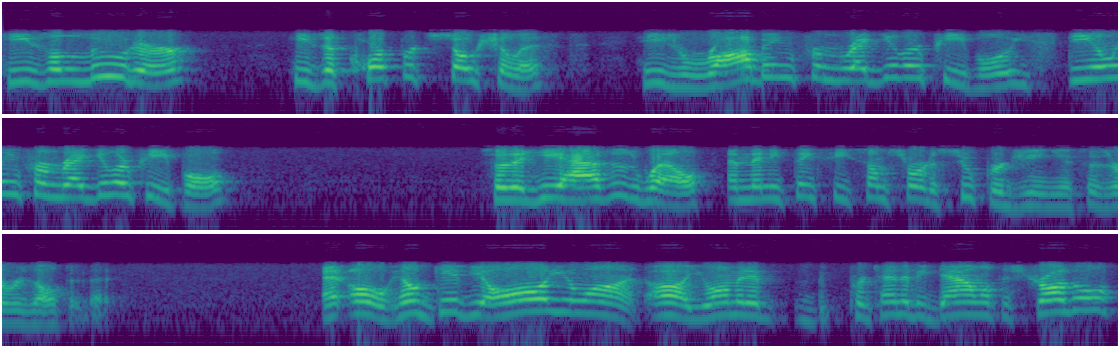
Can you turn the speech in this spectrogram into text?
he's a looter, he's a corporate socialist, he's robbing from regular people, he's stealing from regular people so that he has his wealth, and then he thinks he's some sort of super genius as a result of it. And oh, he'll give you all you want. Oh, you want me to pretend to be down with the struggle?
